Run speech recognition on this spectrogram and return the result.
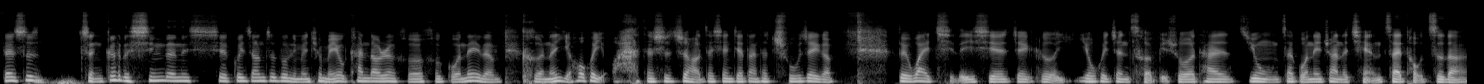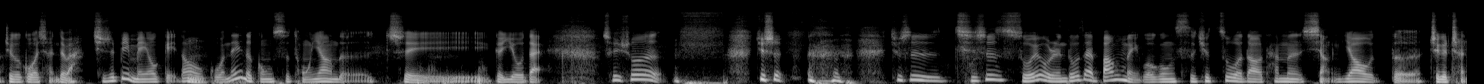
但是整个的新的那些规章制度里面却没有看到任何和国内的，可能以后会有啊，但是至少在现阶段，他出这个对外企的一些这个优惠政策，比如说他用在国内赚的钱再投资的这个过程，对吧？其实并没有给到国内的公司同样的这个优待，所以说就是 就是其实所有人都在帮美国公司去做到他们想要的这个程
